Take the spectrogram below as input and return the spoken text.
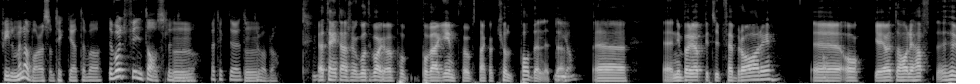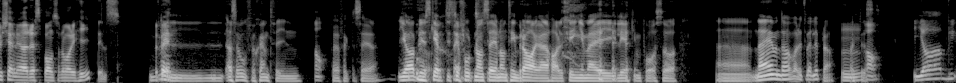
filmerna bara så tyckte jag att det var, det var ett fint avslut Mm. ändå. Jag tyckte, jag tyckte Mm. det var bra. Jag tänkte annars gå tillbaka, jag var på, på väg in för att snacka Kultpodden lite. Ja. Eh, eh, ni började upp i typ februari. Eh, och jag vet inte, har ni haft, hur känner jag responsen har varit hittills? Väl, alltså oförskämt fin, Ja. får jag faktiskt säga. Jag blir skeptisk så fort någon säger någonting bra jag har ett finger med i leken på. Så, eh, nej, men det har varit väldigt bra Mm. faktiskt. Ja. Jag,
